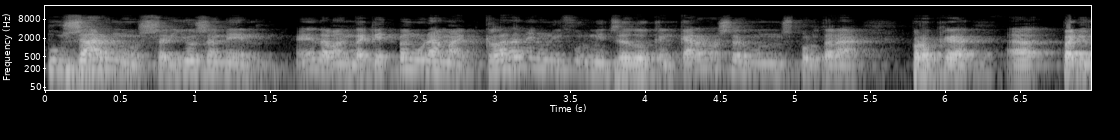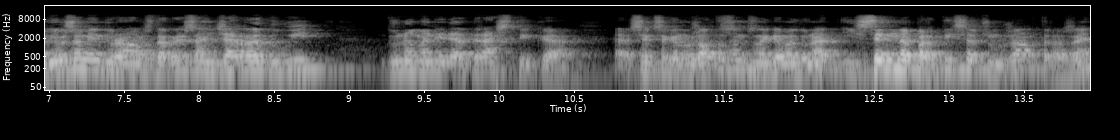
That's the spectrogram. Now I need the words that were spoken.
posar-nos seriosament eh, davant d'aquest panorama clarament uniformitzador que encara no sabem on ens portarà, però que eh, perillosament durant els darrers anys ja ha reduït d'una manera dràstica sense que nosaltres ens n'haguem adonat i sent-ne partíceps nosaltres. Eh?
